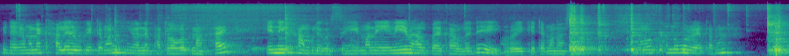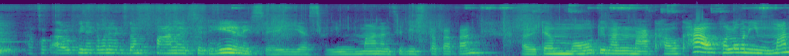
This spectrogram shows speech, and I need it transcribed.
পিনাকে মানে খালে আৰু কেইটামান, সি মানে ভাতৰ লগত নাখায়, এনেই খাম বুলি কৈছে। সি মানে এনেই ভালো পায় খাবলৈ দেই। আৰু এই কেইটামান আছে। মই খালোঁ বাৰু এটামান। থাকক, আৰু পিনাকে মানে একদম পাণ আনিছে, ধেৰ আনিছে। এইয়া চাৰি ইমান আনিছে বিছ টকা পাণ। আৰু এতিয়া মইতো ইমান নাখাওঁ। খাওঁ, হ'লেও মানে ইমান,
